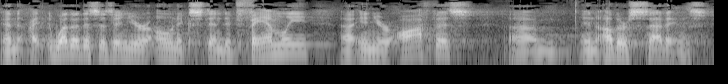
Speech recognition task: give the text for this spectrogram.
And I, whether this is in your own extended family, uh, in your office, um, in other settings,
